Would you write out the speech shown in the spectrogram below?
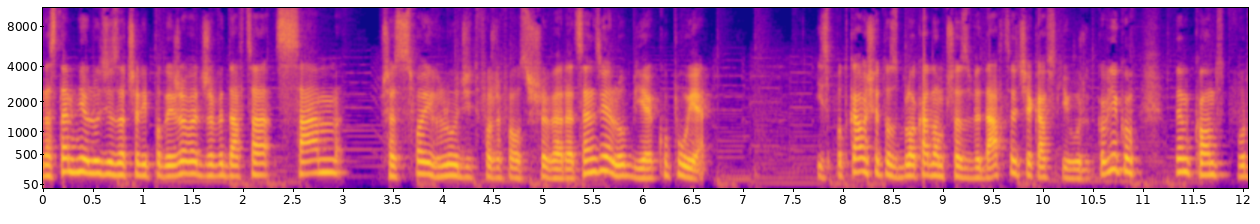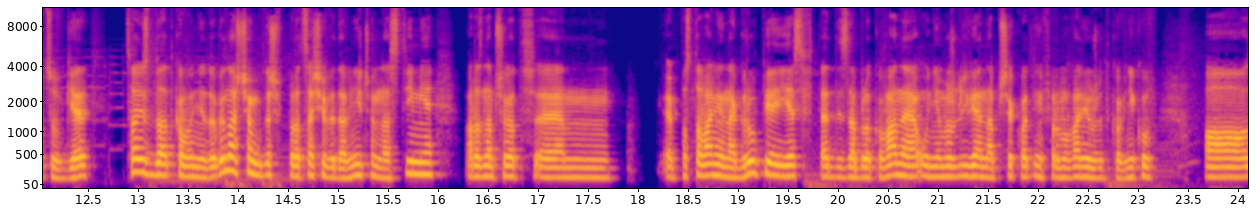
Następnie ludzie zaczęli podejrzewać, że wydawca sam przez swoich ludzi tworzy fałszywe recenzje lub je kupuje. I spotkało się to z blokadą przez wydawcę ciekawskich użytkowników, w tym kont twórców gier, co jest dodatkową niedogodnością, gdyż w procesie wydawniczym na Steamie oraz na przykład um, postowanie na grupie jest wtedy zablokowane, uniemożliwia na przykład informowanie użytkowników o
